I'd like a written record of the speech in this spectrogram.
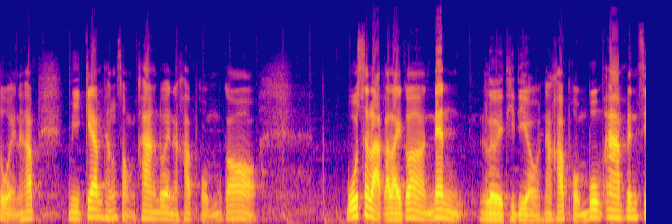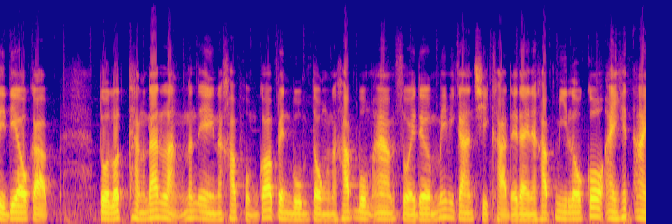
สวยนะครับมีแก้มทั้งสองข้างด้วยนะครับผมก็บูธสลักอะไรก็แน่นเลยทีเดียวนะครับผมบูมอาร์มเป็นสีเดียวกับ ตัวรถทางด้านหลังนั่นเองนะครับผมก็เป็นบูมตรงนะครับบูมอาร์มสวยเดิมไม่มีการฉีกขาดใดๆนะครับมีโลโก้ IHI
